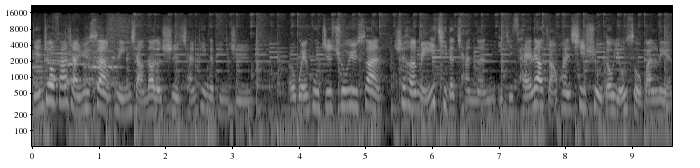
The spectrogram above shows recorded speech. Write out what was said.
研究发展预算会影响到的是产品的品质，而维护支出预算是和每一期的产能以及材料转换系数都有所关联。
